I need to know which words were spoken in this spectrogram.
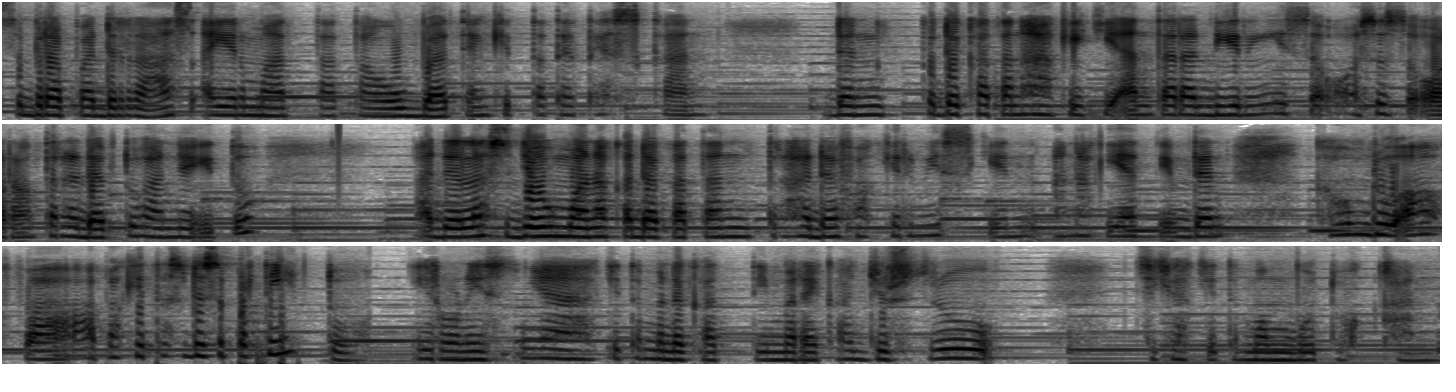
seberapa deras air mata taubat yang kita teteskan, dan kedekatan hakiki antara diri seseorang terhadap Tuhannya itu adalah sejauh mana kedekatan terhadap fakir miskin, anak yatim, dan kaum duafa. Apa kita sudah seperti itu? Ironisnya, kita mendekati mereka justru jika kita membutuhkan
